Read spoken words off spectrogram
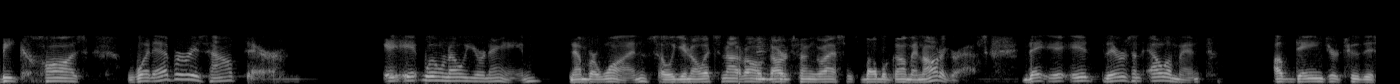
because whatever is out there, it, it will know your name. Number one, so you know it's not all dark sunglasses, bubble gum, and autographs. They, it, it, there's an element of danger to this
